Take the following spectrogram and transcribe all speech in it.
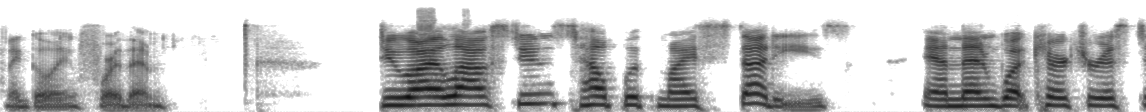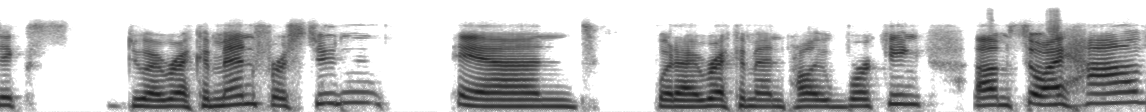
kind of going for them. Do i allow students to help with my studies? And then what characteristics do i recommend for a student? And what I recommend probably working. Um, so I have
